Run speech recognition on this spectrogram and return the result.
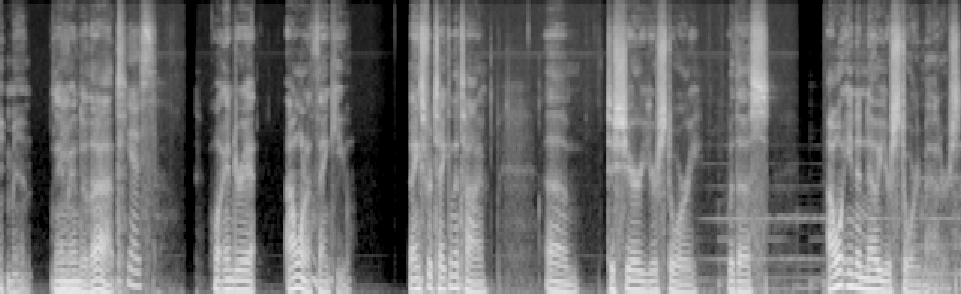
Amen. Amen to that. Yes. Well, Andrea, I want to thank you. Thanks for taking the time um, to share your story with us. I want you to know your story matters.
